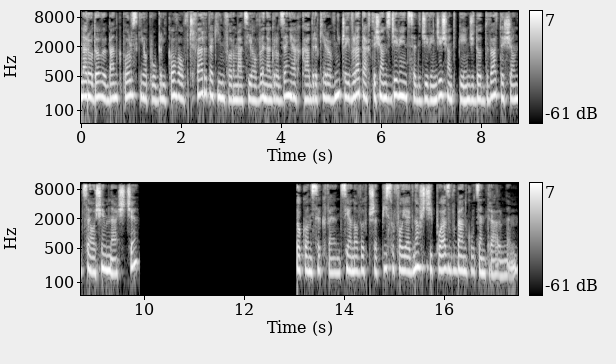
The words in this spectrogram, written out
Narodowy Bank Polski opublikował w czwartek informacje o wynagrodzeniach kadry kierowniczej w latach 1995 do 2018. To konsekwencja nowych przepisów o jawności płac w banku centralnym.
